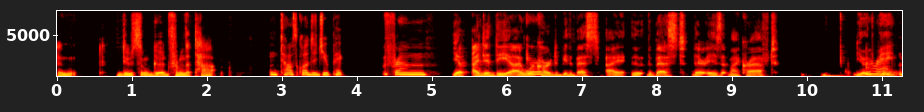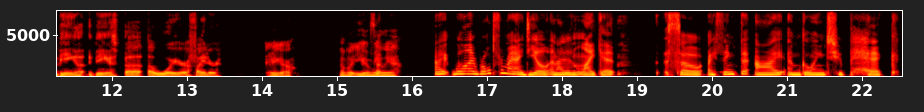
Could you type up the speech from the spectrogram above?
and do some good from the top. And Tall Squall, did you pick from? Yep, I did the. Uh, I work hard to be the best. I the, the best there is at my craft. You know, being right. being a being a, a warrior, a fighter. There you go. How about you, So- Amelia? I well, I rolled for my ideal and I didn't like it, so I think that I am going to pick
